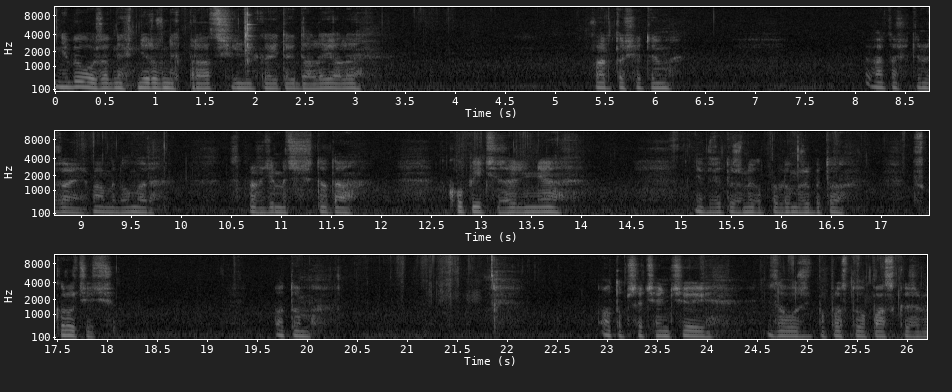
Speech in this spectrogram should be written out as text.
Nie było żadnych nierównych prac silnika i tak dalej, ale warto się tym warto się tym zająć. Mamy numer. Sprawdzimy czy się to da kupić. Jeżeli nie, nie widzę tu żadnego problemu, żeby to skrócić o tą o to przecięcie i założyć po prostu opaskę, żeby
